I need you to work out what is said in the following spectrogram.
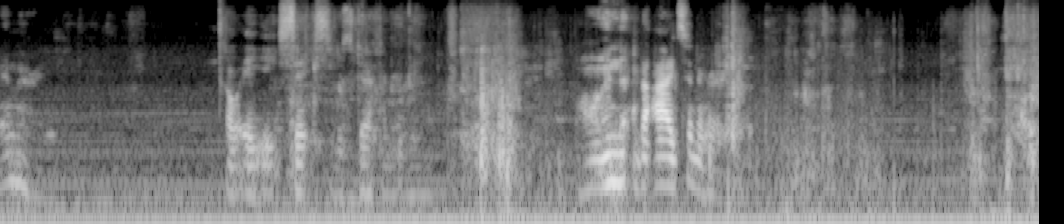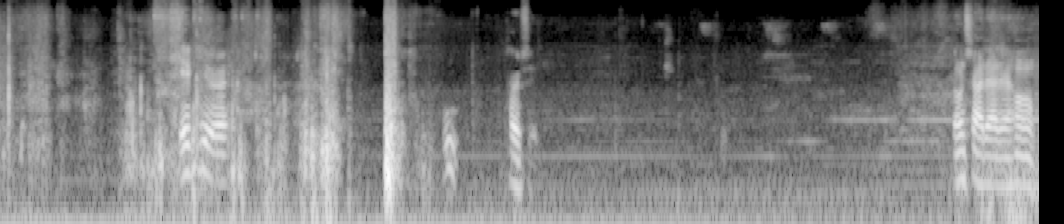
memory. Oh, 886 was definitely on the itinerary. If you're perfect. Don't try that at home.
